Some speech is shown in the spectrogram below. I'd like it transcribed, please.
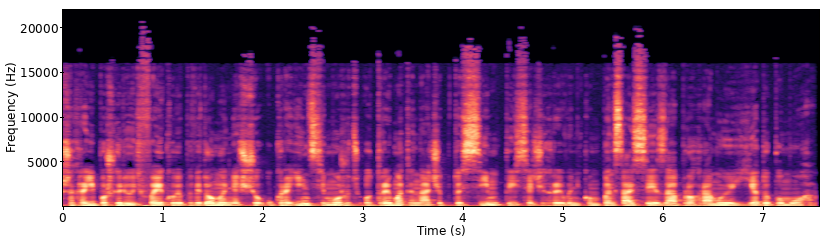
Шахраї поширюють фейкові повідомлення, що українці можуть отримати, начебто, 7 тисяч гривень компенсації за програмою Є допомога.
